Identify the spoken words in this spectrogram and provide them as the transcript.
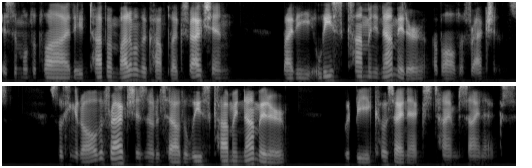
is to multiply the top and bottom of the complex fraction by the least common denominator of all the fractions. So looking at all the fractions, notice how the least common denominator would be cosine x times sine x,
